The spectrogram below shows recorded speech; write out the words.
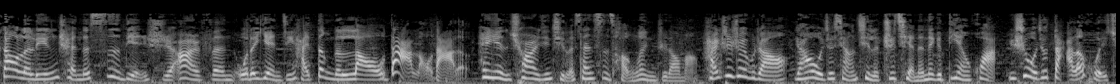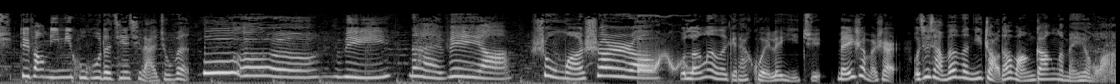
到了凌晨的四点十二分，我的眼睛还瞪得老大老大的，黑眼圈已经起了三四层了，你知道吗？还是睡不着。然后我就想起了之前的那个电话，于是我就打了回去。对方迷迷糊糊的接起来就问：“呃，喂，哪位呀？什么事儿啊？”我冷冷的给他回了一句：“没什么事儿，我就想问问你找到王刚了没有啊？”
